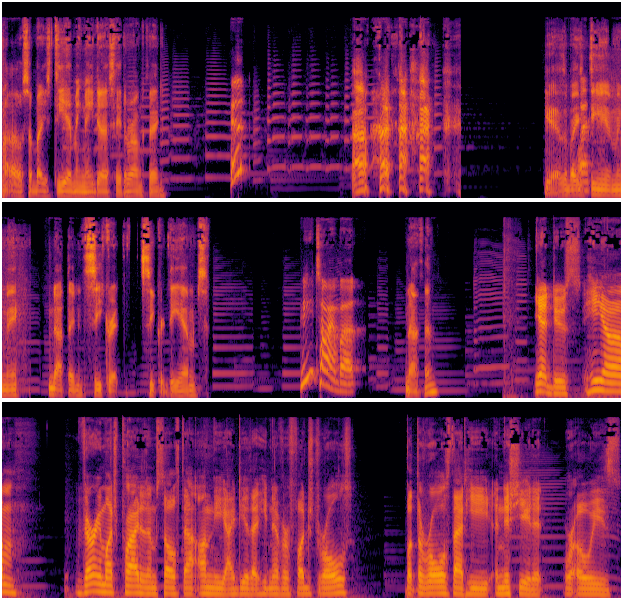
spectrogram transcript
Uh oh, somebody's DMing me. Did I say the wrong thing? Oh. yeah, somebody's What? DMing me. Nothing. Secret. Secret DMs. What are you talking about? Nothing. Yeah, Deuce. He um very much prided himself that on the idea that he never fudged rolls, but the rolls that he initiated were always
